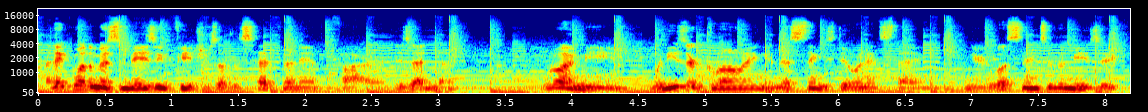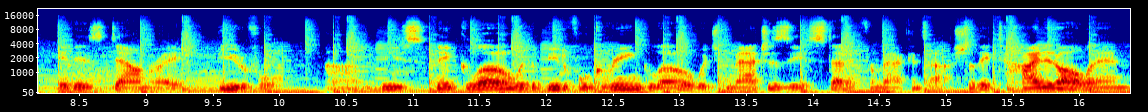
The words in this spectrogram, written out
I think one of the most amazing features of this headphone amplifier is at night. What do I mean? When these are glowing and this thing's doing its thing, and you're listening to the music, it is downright beautiful. Um, these they glow with a beautiful green glow, which matches the aesthetic for McIntosh. So they tied it all in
